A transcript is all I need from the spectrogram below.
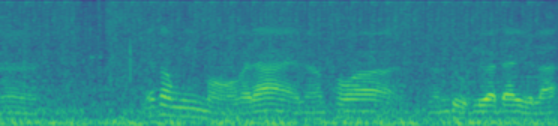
อ่าไม่ต้องมีหมอก็ได้นะเพราะว่ามันดูดเลือดได้อยู่แล้ว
